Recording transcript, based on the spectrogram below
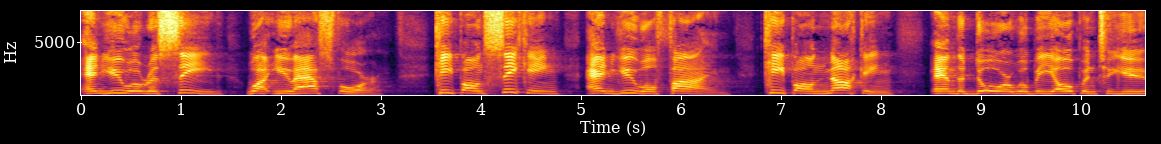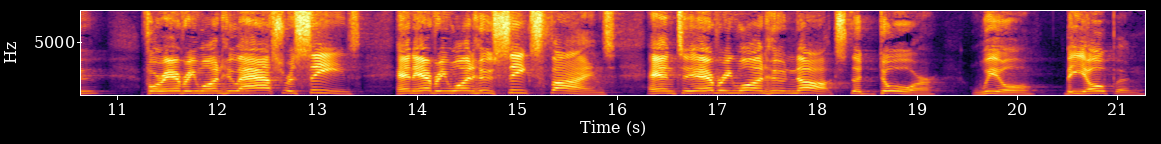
and you will receive what you ask for. Keep on seeking and you will find. Keep on knocking and the door will be open to you. For everyone who asks receives, and everyone who seeks finds, and to everyone who knocks, the door will be open.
